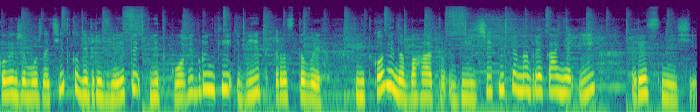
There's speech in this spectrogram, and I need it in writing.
коли вже можна чітко відрізнити квіткові бруньки від ростових. Квіткові набагато більші після набрякання і рясніші.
